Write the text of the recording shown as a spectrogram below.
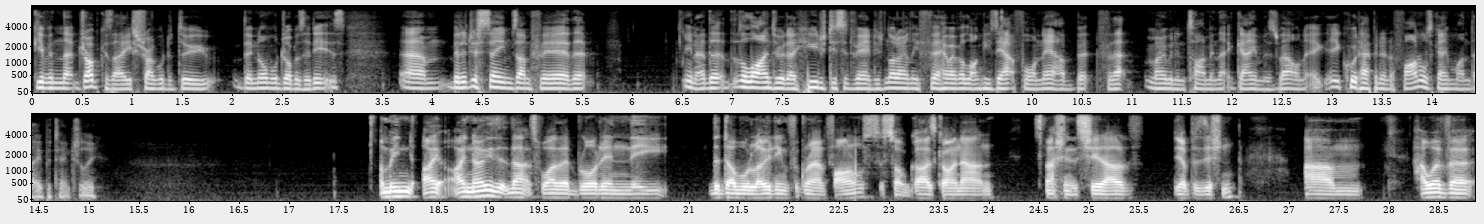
given that job because they struggle to do their normal job as it is. Um, but it just seems unfair that you know the the Lions are at a huge disadvantage, not only for however long he's out for now, but for that moment in time in that game as well. And it, it could happen in a finals game one day potentially. I mean, I, I know that that's why they brought in the the double loading for grand finals to stop guys going out and smashing the shit out of the opposition. Um, however,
